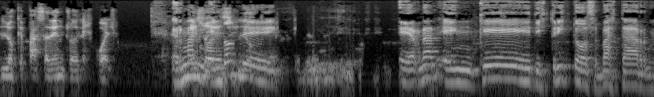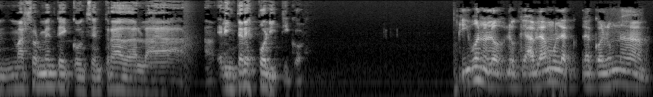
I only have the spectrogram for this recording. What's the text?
lo que pasa dentro de la escuela. Hernán, ¿en dónde, Hernán, ¿en qué distritos va a estar mayormente concentrada la, el interés político? y bueno, lo, que hablamos la, la columna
